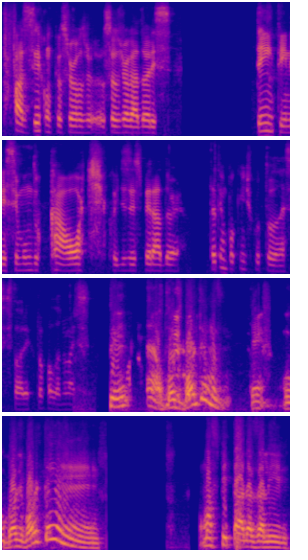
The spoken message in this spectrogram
fazer com que os seus, os seus jogadores tentem nesse mundo caótico e desesperador. Até tem um pouquinho de cultura nessa história que eu tô falando, mas Sim, é, o Bloodborne tem umas. Tem, o Bloodborne tem umas pitadas ali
